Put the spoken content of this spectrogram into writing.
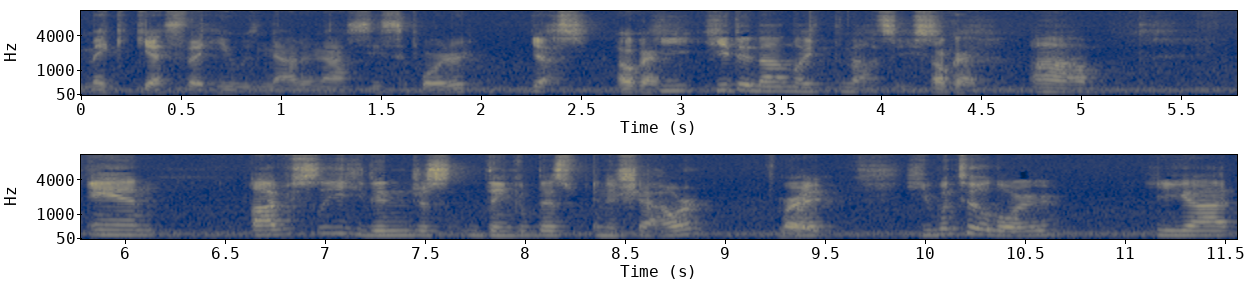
make a guess that he was not a Nazi supporter? Yes. Okay. He, he did not like the Nazis. Okay. Um, and obviously, he didn't just think of this in a shower. Right. He went to a lawyer. He got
